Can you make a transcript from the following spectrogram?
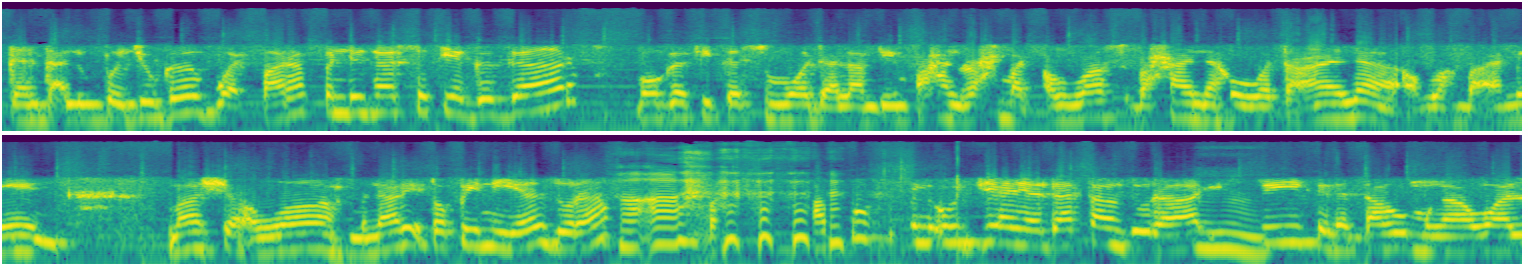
dan tak lupa juga buat para pendengar setia gegar moga kita semua dalam limpahan rahmat Allah Subhanahu wa taala. Allahumma amin. Masya Allah, menarik topik ni ya Zura. Ha Apa pun ujian yang datang Zura, hmm. isteri kena tahu mengawal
